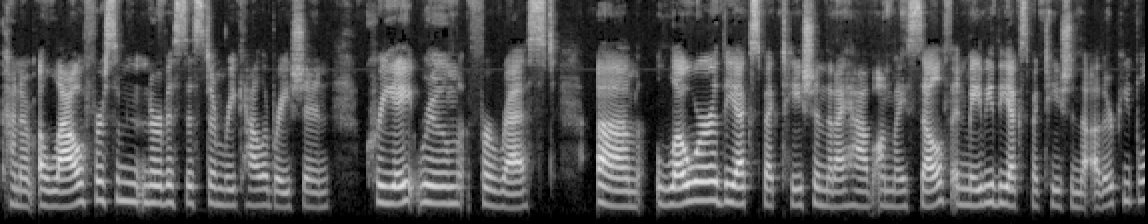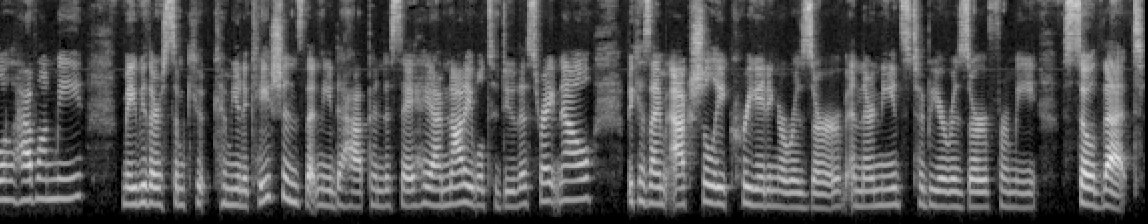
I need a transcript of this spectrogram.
kind of allow for some nervous system recalibration, create room for rest, um, lower the expectation that I have on myself and maybe the expectation that other people have on me. Maybe there's some co- communications that need to happen to say, hey, I'm not able to do this right now because I'm actually creating a reserve and there needs to be a reserve for me so that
